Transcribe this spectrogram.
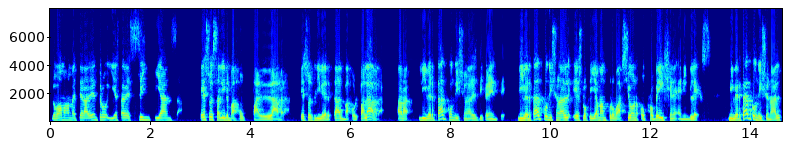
lo vamos a meter adentro y esta vez sin fianza. Eso es salir bajo palabra. Eso es libertad bajo palabra. Ahora, libertad condicional es diferente. Libertad condicional es lo que llaman probación o probation en inglés. Libertad condicional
